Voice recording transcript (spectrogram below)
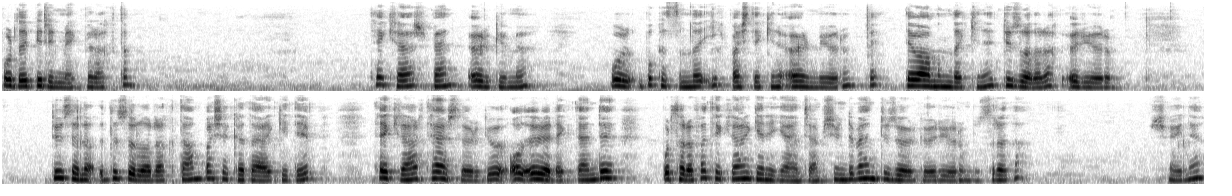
Burada bir ilmek bıraktım. Tekrar ben örgümü bu, bu kısımda ilk baştakini örmüyorum ve devamındakini düz olarak örüyorum düz, düz olaraktan başa kadar gidip tekrar ters örgü örerekten de bu tarafa tekrar geri geleceğim. Şimdi ben düz örgü örüyorum bu sırada. Şöyle.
